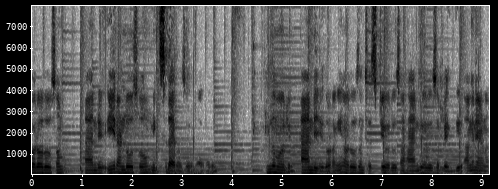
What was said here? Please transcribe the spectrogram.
ഓരോ ദിവസം ഹാൻഡ് ഈ രണ്ട് ദിവസവും മിക്സ്ഡ് ആയിരുന്നു ചെയ്തിട്ടുണ്ടായിരുന്നത്. ഇന്ന് മുതൽ ഹാൻഡ് ചെയ്ത് തുടങ്ങി. ഒരു ദിവസം ചെസ്റ്റ് ഒരു ദിവസം ഹാൻഡ് ഒരു ദിവസം ലെഗ് അങ്ങനെയാണ്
